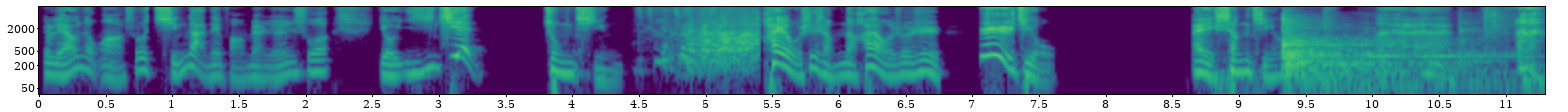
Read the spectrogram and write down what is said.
有两种啊。说情感这方面，有人说有一见钟情，还有是什么呢？还有说是日久，哎生情。哎哎哎，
